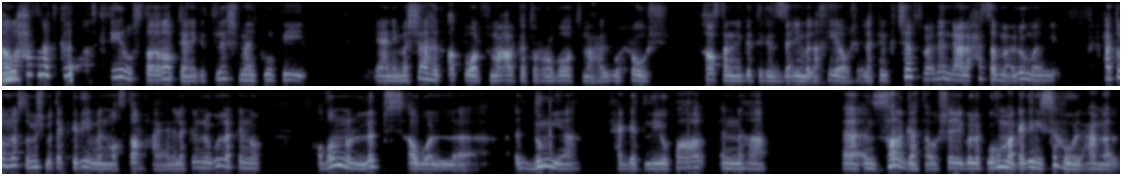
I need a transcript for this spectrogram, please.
أنا. لاحظت إنها تكررت كثير واستغربت يعني قلت ليش ما يكون في يعني مشاهد أطول في معركة الروبوت مع الوحوش خاصة اني قلت لك الزعيم الاخير أو شيء لكن اكتشفت بعدين على حسب معلومة حتى هم نفسهم مش متأكدين من مصدرها يعني لكنه يقول لك إنه أظن اللبس أو ال- الدمية حقت ليوبارد إنها آه، انسرقت أو شيء يقول لك وهم قاعدين يسووا العمل.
